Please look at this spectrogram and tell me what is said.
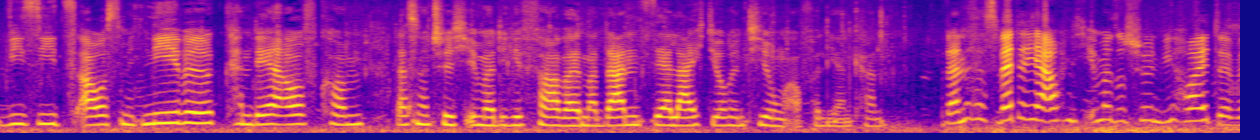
Wie sieht es aus mit Nebel? Kann der aufkommen? Das ist natürlich immer die Gefahr, weil man dann sehr leicht die Orientierung auch verlieren kann. Dann ist das Wetter ja auch nicht immer so schön wie heute.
